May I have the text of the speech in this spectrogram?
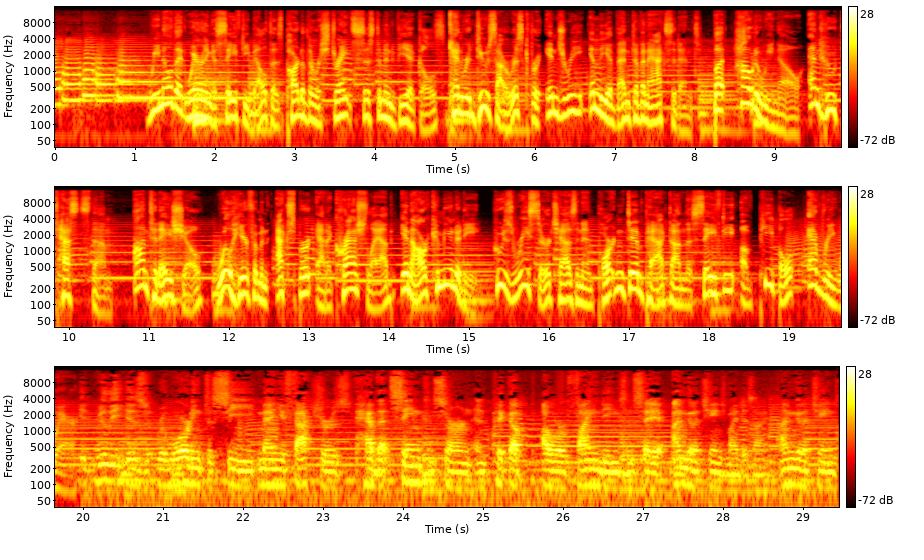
We know that wearing a safety belt as part of the restraint system in vehicles can reduce our risk for injury in the event of an accident. But how do we know, and who tests them? On today's show, we'll hear from an expert at a crash lab in our community whose research has an important impact on the safety of people everywhere. It really is rewarding to see manufacturers have that same concern and pick up our findings and say, I'm going to change my design. I'm going to change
